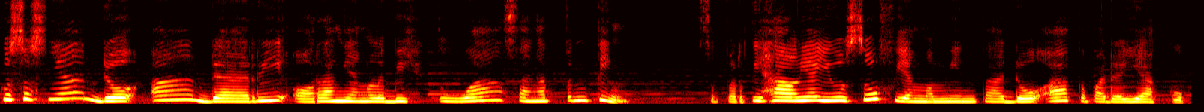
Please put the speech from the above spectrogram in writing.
Khususnya doa dari orang yang lebih tua sangat penting, seperti halnya Yusuf yang meminta doa kepada Yakub.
